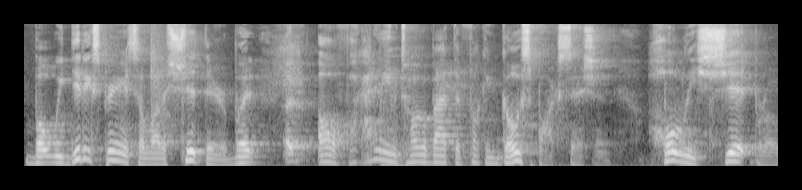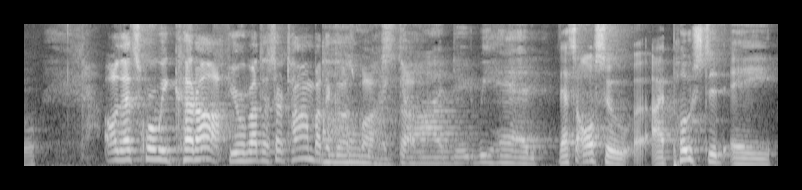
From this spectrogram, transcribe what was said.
but we did experience a lot of shit there. But uh, oh fuck, I didn't even talk about the fucking ghost box session. Holy shit, bro! Oh, that's where we cut off. You were about to start talking about the Oh ghost my box stuff. god, dude, we had. That's also. Uh, I posted a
